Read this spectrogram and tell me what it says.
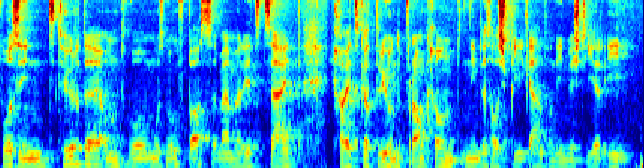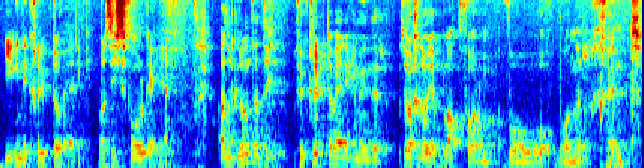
wo sind die Hürden und wo muss man aufpassen, wenn man jetzt sagt, ich habe jetzt gerade 300 Franken und nehme das als Spielgeld und investiere in irgendeine Kryptowährung. Was ist das Vorgehen? Also grundsätzlich, für Kryptowährungen müsst ihr, sucht euch eine Plattform, wo, wo ihr könnt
